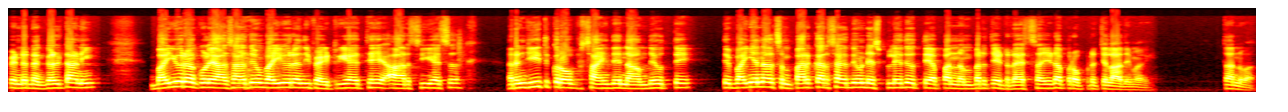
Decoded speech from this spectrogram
ਪਿੰਡ ਨੰਗਲ ਢਾਣੀ ਬਾਈ ਹੋਰਾਂ ਕੋਲੇ ਆ ਸਕਦੇ ਹੋ। ਬਾਈ ਹੋਰਾਂ ਦੀ ਫੈਕਟਰੀ ਆ ਇੱਥੇ ਆਰਸੀਐਸ ਰਣਜੀਤ ਕ੍ਰੋਪ ਸਾਇੰਸ ਦੇ ਨਾਮ ਦੇ ਉੱਤੇ ਤੇ ਬਾਈਆਂ ਨਾਲ ਸੰਪਰਕ ਕਰ ਸਕਦੇ ਹੋ। ਡਿਸਪਲੇ ਦੇ ਉੱਤੇ ਆਪਾਂ ਨੰਬਰ ਤੇ ਐਡਰੈਸ ਆ ਜਿਹੜਾ ਪ੍ਰੋਪਰ ਚਲਾ ਦੇਵਾਂਗੇ। ਧੰਨਵਾਦ।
